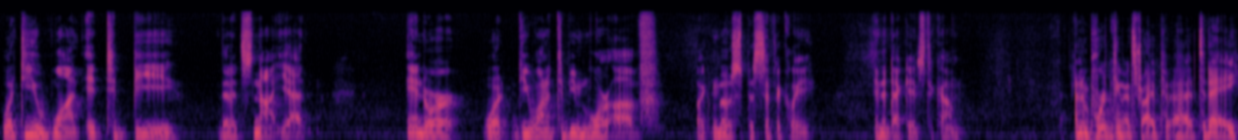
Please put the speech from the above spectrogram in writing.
What do you want it to be that it's not yet? And or what do you want it to be more of, like most specifically in the decades to come? An important thing about Stripe uh, today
